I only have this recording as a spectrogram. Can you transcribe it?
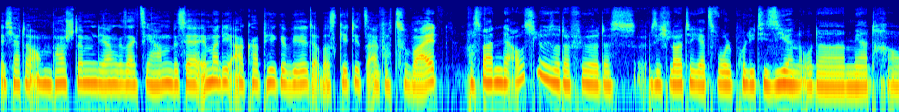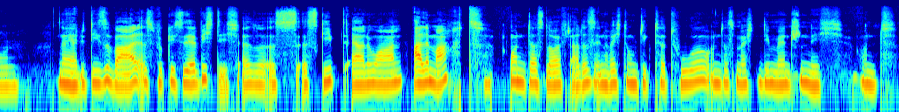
Ich hatte auch ein paar Stimmen, die haben gesagt, sie haben bisher immer die AKP gewählt, aber es geht jetzt einfach zu weit. Was war denn der Auslöser dafür, dass sich Leute jetzt wohl politisieren oder mehr trauen? Naja, diese Wahl ist wirklich sehr wichtig. Also es, es gibt Erdogan alle Macht und das läuft alles in Richtung Diktatur und das möchten die Menschen nicht. Und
